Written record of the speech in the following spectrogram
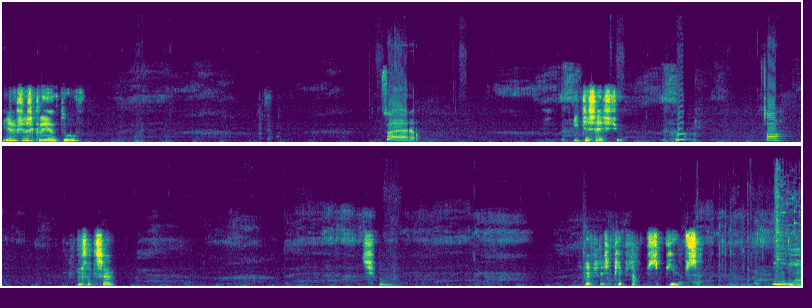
Ilu jest klientów? Zero. Idzie sześciu. Co? No to co? Pieprza, pieprza, pieprza. Uuu.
